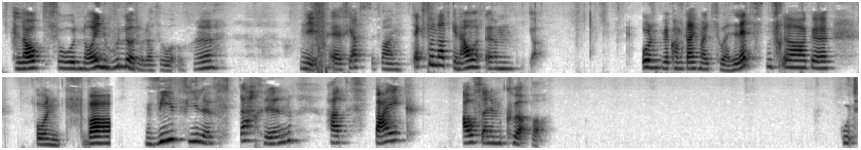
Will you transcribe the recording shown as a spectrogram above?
ich glaube, so 900 oder so. Hä? Nee, äh, Scherz, das waren 600, genau. Ähm, ja. Und wir kommen gleich mal zur letzten Frage. Und zwar. Wie viele Stacheln hat Spike auf seinem Körper? Gut,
